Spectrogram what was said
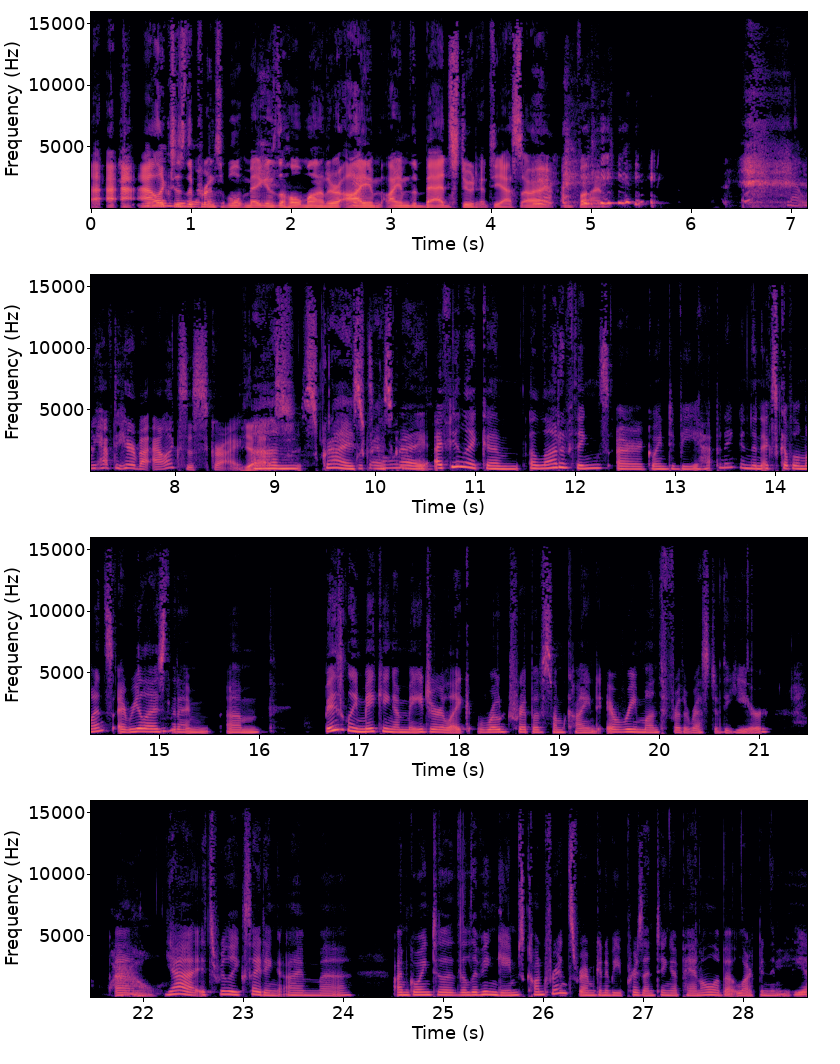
A- A- alex is the principal meghan's the whole monitor i am i am the bad student yes all right i'm fine yeah, we have to hear about Alex's scry. yes Um, scry, What's scry, scry. on? I feel like um a lot of things are going to be happening in the next couple of months. I realize Mm-hmm. that I'm um basically making a major like road trip of some kind every month for the rest of the year. Um, Wow. yeah, it's really exciting. I'm uh I'm going to the Living Games conference where I'm going to be presenting a panel about LARP in the media.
